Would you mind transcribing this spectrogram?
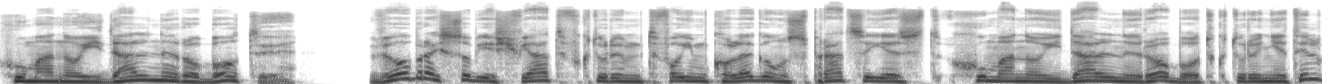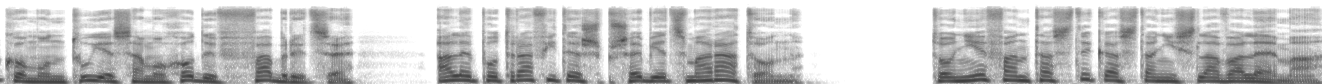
Humanoidalne roboty. Wyobraź sobie świat, w którym twoim kolegą z pracy jest humanoidalny robot, który nie tylko montuje samochody w fabryce, ale potrafi też przebiec maraton. To nie fantastyka Stanisława Lema.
